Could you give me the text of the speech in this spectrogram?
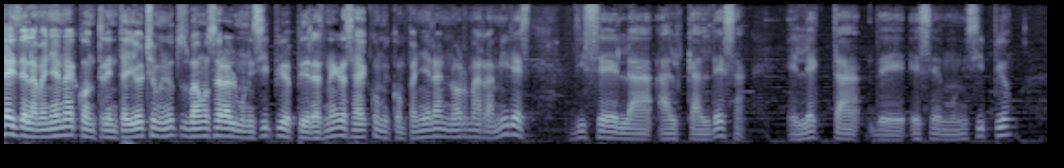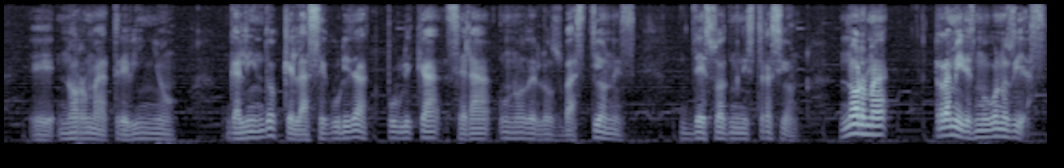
6 de la mañana con 38 minutos. Vamos ahora al municipio de Piedras Negras, allá con mi compañera Norma Ramírez. Dice la alcaldesa electa de ese municipio, eh, Norma Treviño Galindo, que la seguridad pública será uno de los bastiones de su administración. Norma Ramírez, muy buenos días.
